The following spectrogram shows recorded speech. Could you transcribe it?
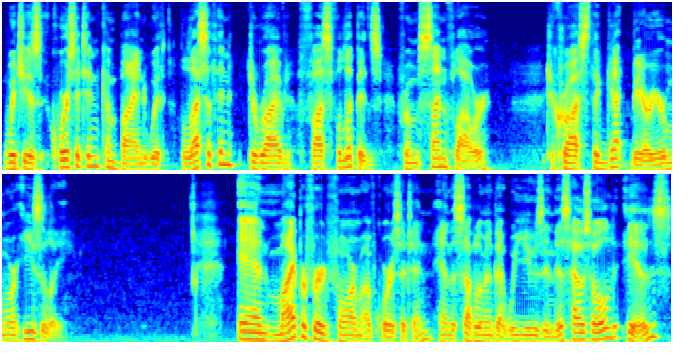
which is quercetin combined with lecithin derived phospholipids from sunflower to cross the gut barrier more easily. And my preferred form of quercetin and the supplement that we use in this household is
